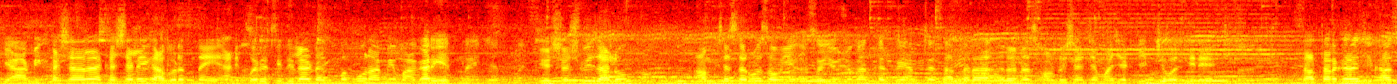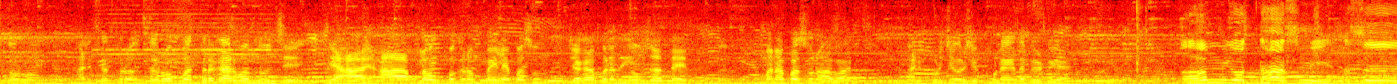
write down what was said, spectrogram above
की आम्ही कशाला कशालाही घाबरत नाही आणि परिस्थितीला डगमगून आम्ही माघार घेत नाही. यशस्वी झालो. आमच्या सर्व संयो संयोजकांतर्फे आमच्या सातारा रनर्स फाउंडेशनच्या माझ्या टीमच्या वतीने सातारकरांची खास करून आणि सत्र सर्व पत्रकार बंधूंचे जे हा हा आपला उपक्रम पहिल्यापासून जगापर्यंत घेऊन जात आहेत मनापासून आभार आणि पुढच्या वर्षी पुन्हा एकदा भेटूया. अहम योद्धा अस्मी असं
